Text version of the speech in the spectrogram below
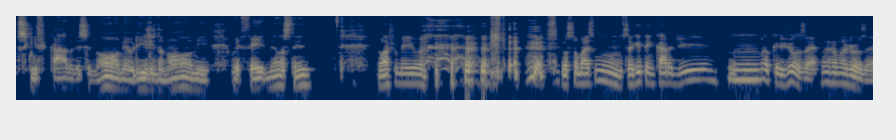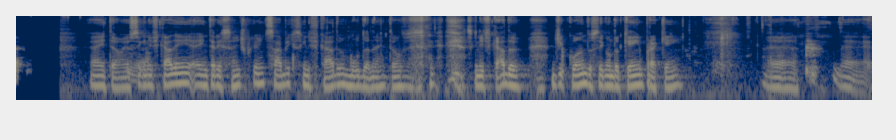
o significado desse nome, a origem do nome, o efeito. Nossa, tem. Eu acho meio. eu sou mais um. Isso aqui tem cara de. Hum, ok, José. Vamos chamar José. É, então, o significado é, é interessante porque a gente sabe que o significado muda, né? Então, significado de quando, segundo quem, para quem. É, é,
